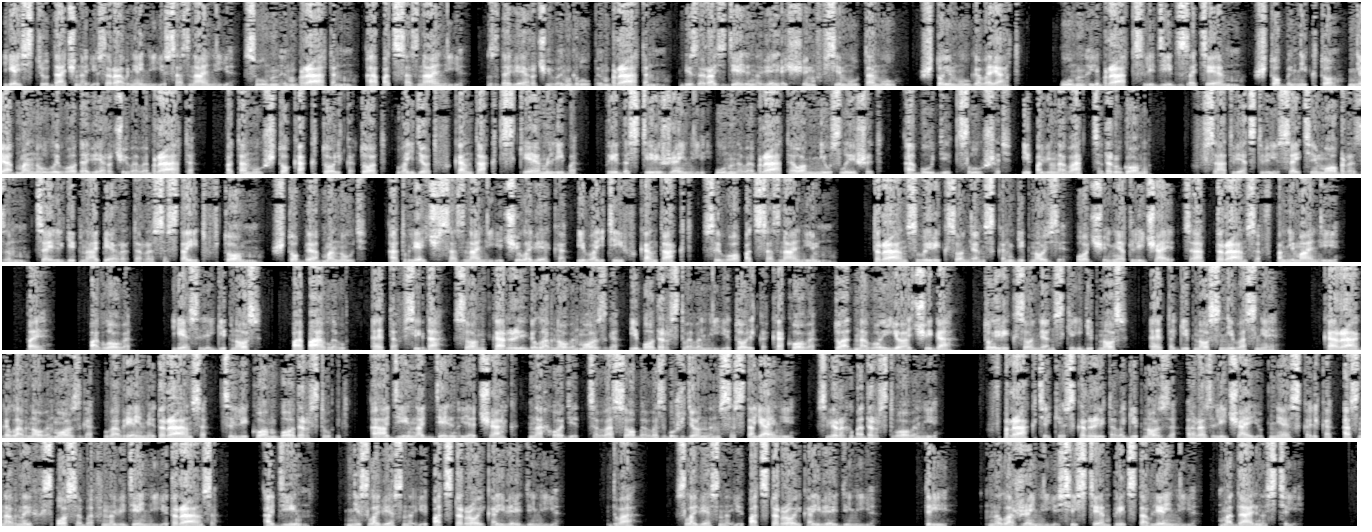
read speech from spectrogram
есть удачное сравнение сознания с умным братом, а подсознание с доверчивым глупым братом, безраздельно верящим всему тому, что ему говорят. Умный брат следит за тем, чтобы никто не обманул его доверчивого брата, потому что как только тот войдет в контакт с кем-либо, предостережений умного брата он не услышит, а будет слушать и повиноваться другому. В соответствии с этим образом, цель гипнооператора состоит в том, чтобы обмануть, отвлечь сознание человека и войти в контакт с его подсознанием. Транс в эриксонианском гипнозе очень отличается от транса в понимании. П. Павлова. Если гипноз, по Павлову, это всегда сон коры головного мозга и бодрствование только какого, то одного ее очага, то эриксонианский гипноз, это гипноз не во сне. Кора головного мозга во время транса целиком бодрствует, а один отдельный очаг находится в особо возбужденном состоянии, сверхбодрствовании. В практике скрытого гипноза различают несколько основных способов наведения транса. 1. Несловесное подстройка и ведение. 2. Словесное подстройка и ведение. 3. Наложение систем представления, модальностей.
